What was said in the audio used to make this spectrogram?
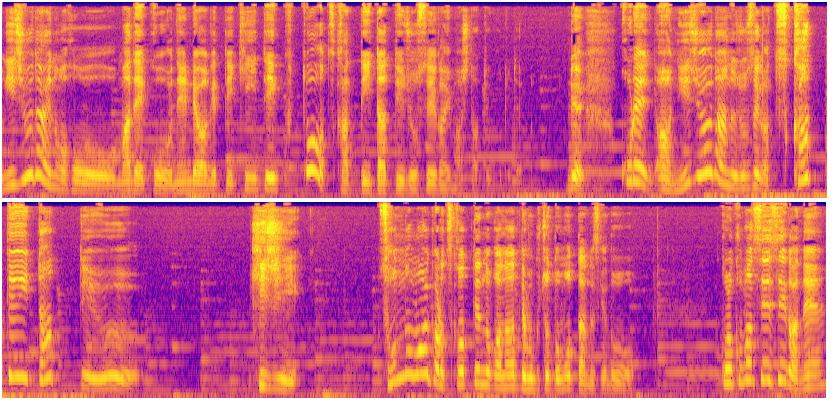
20代の方までこう年齢を上げて聞いていくと使っていたっていう女性がいましたということで。で、これ、あ、20代の女性が使っていたっていう記事、そんな前から使ってんのかなって僕ちょっと思ったんですけど、これ小松先生がね、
